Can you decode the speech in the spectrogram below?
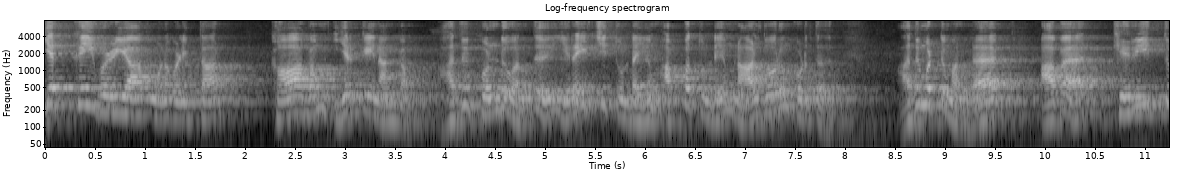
இயற்கை வழியாக உணவளித்தார். காகம் இயற்கையின் அங்கம் அது கொண்டு வந்து இறைச்சி துண்டையும் அப்பத்துண்டையும் நாள்தோறும் கொடுத்தது. அது மட்டுமல்ல அவர் கெரித்து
